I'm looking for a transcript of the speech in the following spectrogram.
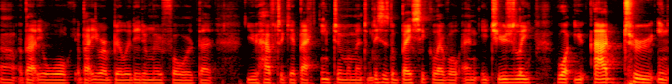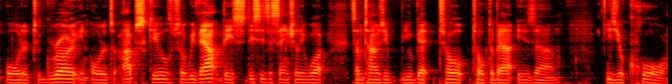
uh, about your walk, about your ability to move forward that you have to get back into momentum. This is the basic level, and it's usually what you add to in order to grow, in order to upskill. So without this, this is essentially what sometimes you you get talk, talked about is um, is your core.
